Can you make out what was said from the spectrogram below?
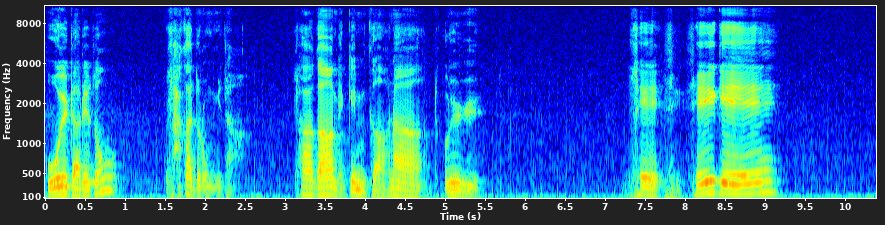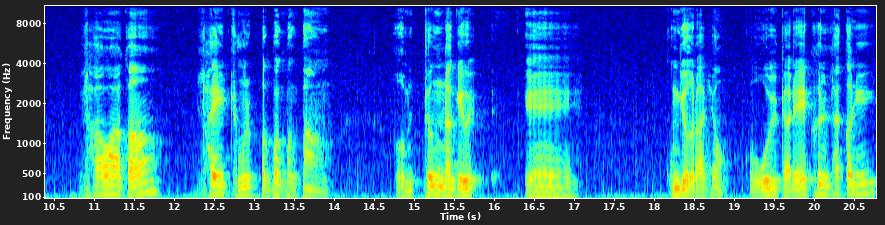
5월 달에도 사가 들어옵니다. 사가 몇 개입니까? 하나, 둘, 세, 세, 세 개의 사화가 사회충을 빵빵빵빵 엄청나게 예, 공격을 하죠. 5월 달에 큰 사건이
